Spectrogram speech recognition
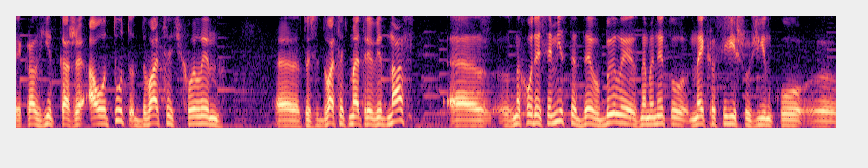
якраз гід каже: а отут 20 хвилин, е, тобто 20 метрів від нас. Е, Знаходиться місце, де вбили знамениту найкрасивішу жінку е,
